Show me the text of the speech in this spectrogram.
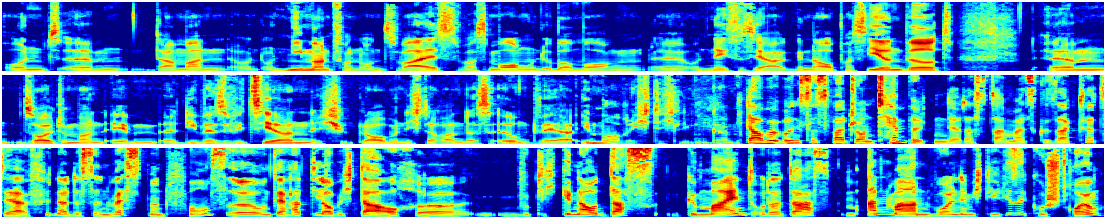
Und ähm, da man und, und niemand von uns weiß, was morgen und übermorgen äh, und nächstes Jahr genau passieren wird, ähm, sollte man eben äh, diversifizieren. Ich glaube nicht daran, dass irgendwer immer richtig liegen kann. Ich glaube übrigens, das war John Templeton, der das damals gesagt hat, der Erfinder des Investmentfonds. Äh, und der hat, glaube ich, da auch äh, wirklich genau das gemeint oder das anmahnen wollen, nämlich die Risikostreuung.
